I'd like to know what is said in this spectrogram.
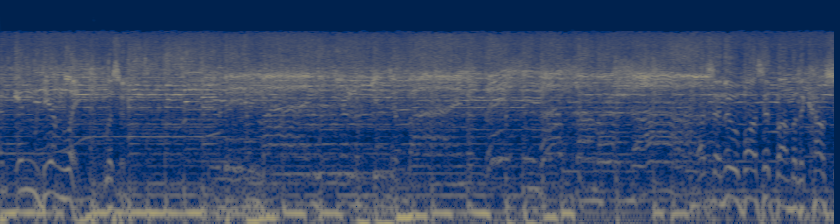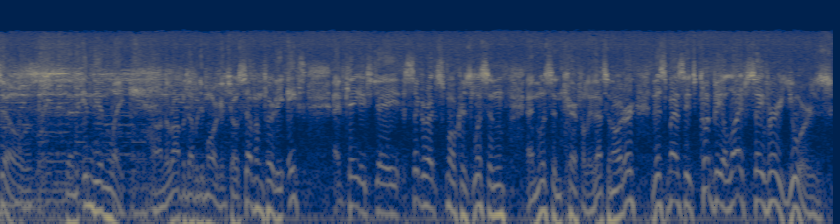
and Indian Lake. Listen. The hit by the Sills and Indian Lake on the Robert W. Morgan Show. 738 at KHJ. Cigarette smokers, listen and listen carefully. That's an order. This message could be a lifesaver, yours.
